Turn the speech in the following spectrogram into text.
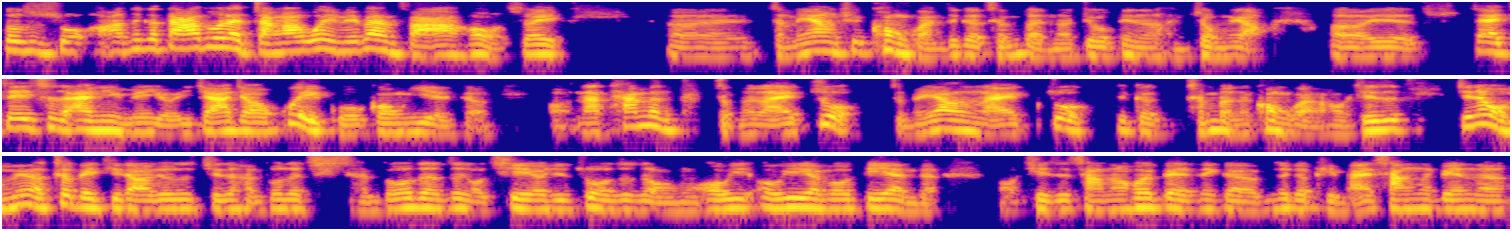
都是说啊，那个大家都在涨啊，我也没办法哦，所以呃，怎么样去控管这个成本呢，就变得很重要。呃，在这一次的案例里面，有一家叫惠国工业的。哦，那他们怎么来做？怎么样来做这个成本的控管？哈，其实今天我们没有特别提到，就是其实很多的很多的这种企业，要去做这种 O E O E M O D N 的，哦，其实常常会被那个那个品牌商那边呢，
